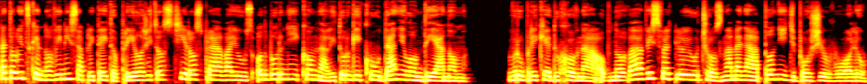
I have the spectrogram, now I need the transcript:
katolické noviny sa pri tejto príležitosti rozprávajú s odborníkom na liturgiku Danilom Dianom. V rubrike Duchovná obnova vysvetľujú, čo znamená plniť Božiu vôľu.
